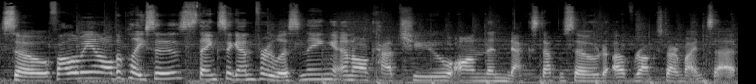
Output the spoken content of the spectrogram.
So follow me in all the places. Thanks again for listening, and I'll catch you on the next episode of Rockstar Mindset.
